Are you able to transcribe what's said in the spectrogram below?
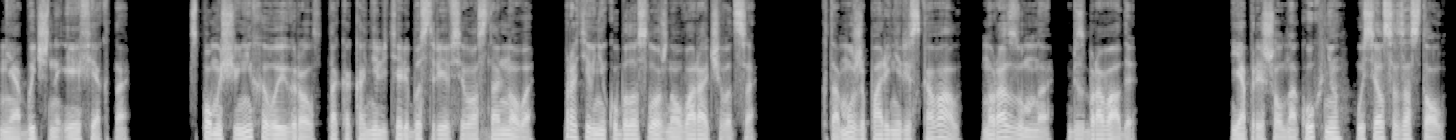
Необычно и эффектно. С помощью них и выиграл, так как они летели быстрее всего остального. Противнику было сложно уворачиваться. К тому же парень рисковал, но разумно, без бравады. Я пришел на кухню, уселся за стол.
